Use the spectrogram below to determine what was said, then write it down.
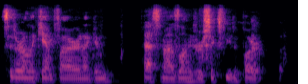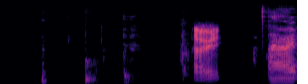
sit around the campfire and I can pass them out as long as we're six feet apart. All right. All right.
